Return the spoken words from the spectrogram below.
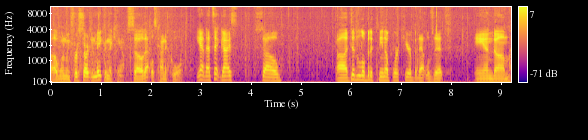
uh, when we first started making the camp. So that was kind of cool. Yeah, that's it, guys. So uh, did a little bit of cleanup work here, but that was it. And um,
